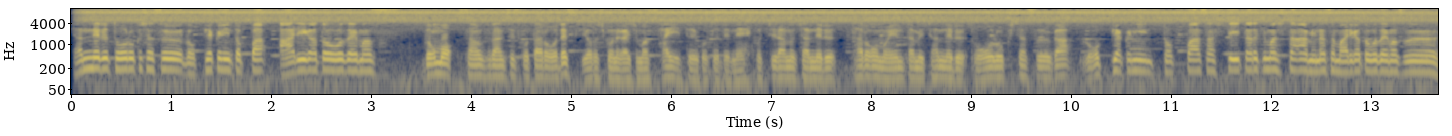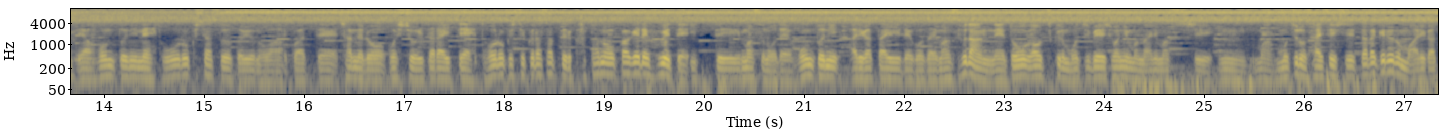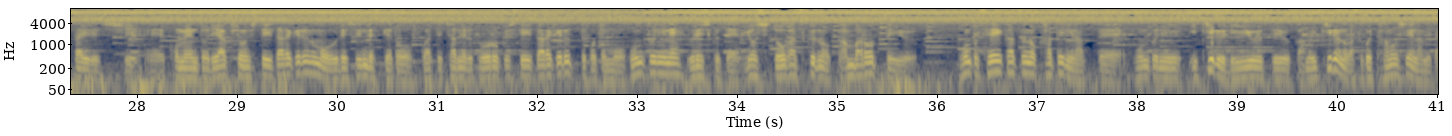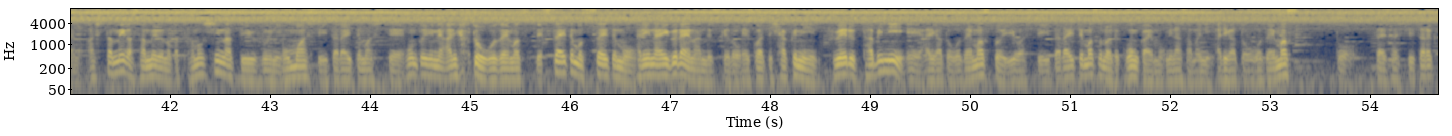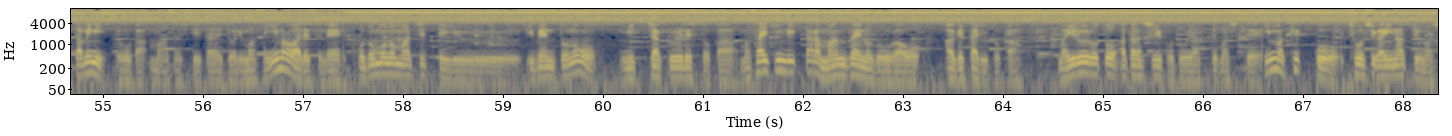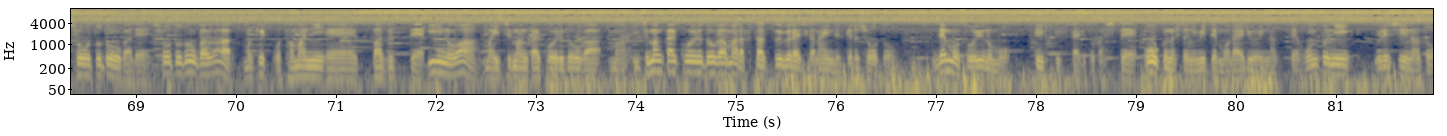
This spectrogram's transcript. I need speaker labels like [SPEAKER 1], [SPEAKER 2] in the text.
[SPEAKER 1] チャンネル登録者数600人突破ありがとうございます。どうも、サンフランシスコ太郎です。よろしくお願いします。はい、ということでね、こちらのチャンネル、太郎のエンタメチャンネル、登録者数が600人突破させていただきました。皆様ありがとうございます。いや、本当にね、登録者数というのは、こうやってチャンネルをご視聴いただいて、登録してくださってる方のおかげで増えていっていますので、本当にありがたいでございます。普段ね、動画を作るモチベーションにもなりますし、うん、まあもちろん再生していただけるのもありがたいですし、えーコメント、リアクションしていただけるのも嬉しいんですけど、こうやってチャンネル登録していただけるってことも本当にね、ね嬉しくて、よし、動画作るの頑張ろうっていう、本当生活の糧になって、本当に生きる理由っていうか、もう生きるのがすごい楽しいなみたいな、明日目が覚めるのが楽しいなっていう風に思わせていただいてまして、本当にね、ありがとうございますって、伝えても伝えても足りないぐらいなんですけど、えーこうやって100人増えるたびに、えーありがとうございますと言わせていただいてますので、今回も皆様にありがとうございます。と伝えさせていただくために動画回させていただいております。今はですね、子供の街っていうイベントの密着ですとか、まあ、最近で言ったら漫才の動画を上げたりとか、まあ、いろいろと新しいことをやってまして、今結構調子がいいなっていうのはショート動画で、ショート動画が、ま、結構たまに、えーバズって、いいのは、ま、1万回超える動画、まあ、1万回超える動画はまだ2つぐらいしかないんですけど、ショート。でもそういうのもできてきたりとかして、多くの人に見てもらえるようになって、本当に嬉しいなと、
